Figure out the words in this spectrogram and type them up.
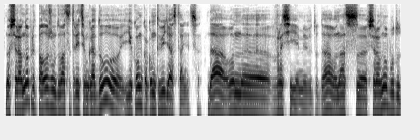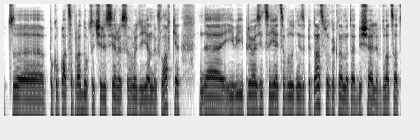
но все равно, предположим, в 2023 году Яком в каком-то виде останется. Да, он э, в России, я имею в виду, да, у нас э, все равно будут э, покупаться продукты через сервисы вроде Яндекс.Лавки, да, и, и привозиться яйца будут не за 15 минут, как нам это обещали в 2020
